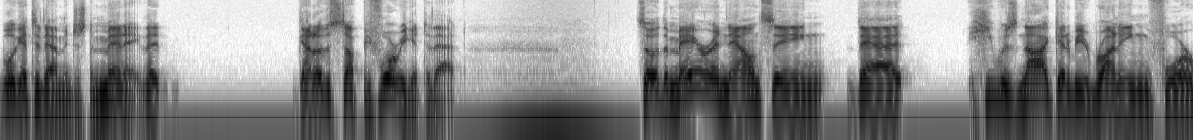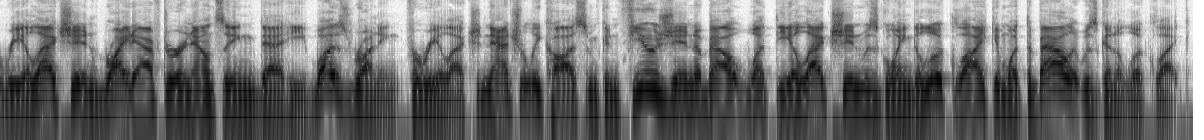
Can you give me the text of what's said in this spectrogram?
we'll get to them in just a minute. That got other stuff before we get to that. So the mayor announcing that he was not going to be running for reelection right after announcing that he was running for reelection naturally caused some confusion about what the election was going to look like and what the ballot was going to look like.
